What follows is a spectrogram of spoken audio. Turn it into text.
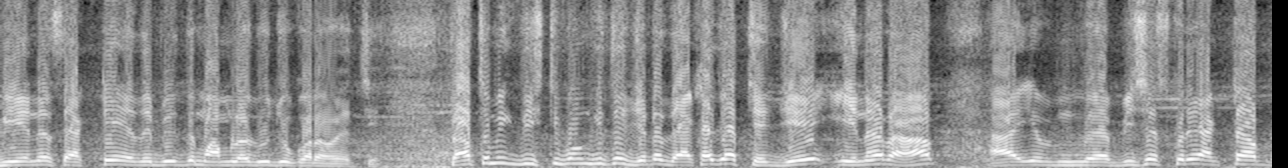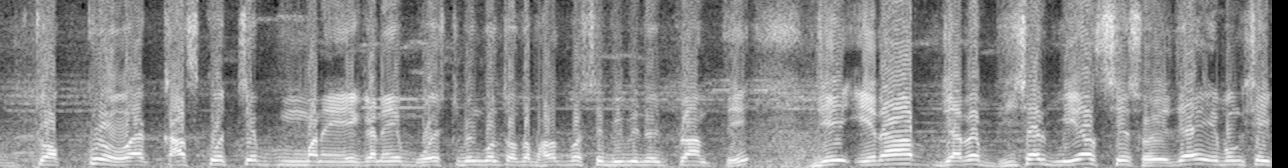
বিএনএস অ্যাক্টে এদের বিরুদ্ধে মামলা রুজু করা হয়েছে। প্রাথমিক দৃষ্টিভঙ্গিতে যেটা দেখা যাচ্ছে যে এনারা বিশেষ করে একটা চক্র কাজ করছে মানে এখানে ওয়েস্ট বেঙ্গল তথা ভারতবর্ষের বিভিন্ন প্রান্তে, যে এরা যারা ভিসার মেয়াদ শেষ হয়ে যায় এবং সেই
